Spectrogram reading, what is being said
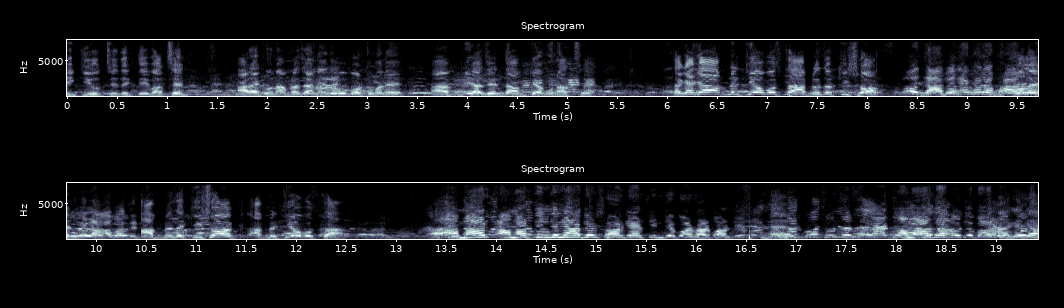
বিক্রি হচ্ছে দেখতেই পাচ্ছেন। আর এখন আমরা জানিয়ে দেবো বর্তমানে পেঁয়াজের দাম কেমন আছে। তা কাকা আপনার কি অবস্থা? আপনি তো কৃষক। বলেন আপনি যে কৃষক আপনার কি অবস্থা? আমার আমার তিন দিনের আগে সরকার তিনটে করবার পর হ্যাঁ আমার যা করতে পারো তা কাকা,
